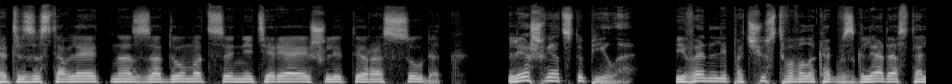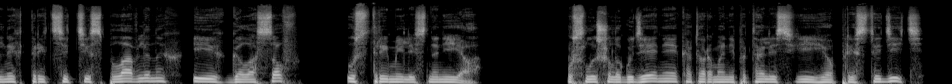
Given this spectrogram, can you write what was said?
«Это заставляет нас задуматься, не теряешь ли ты рассудок». Лешви отступила, и Венли почувствовала, как взгляды остальных тридцати сплавленных и их голосов устремились на нее услышала гудение, которым они пытались ее пристыдить.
